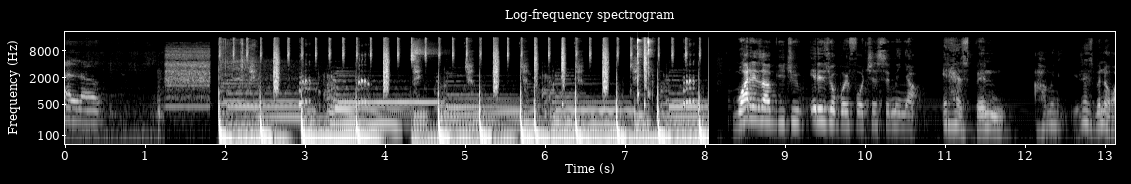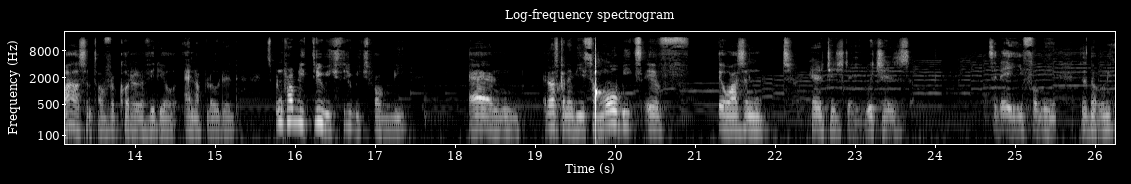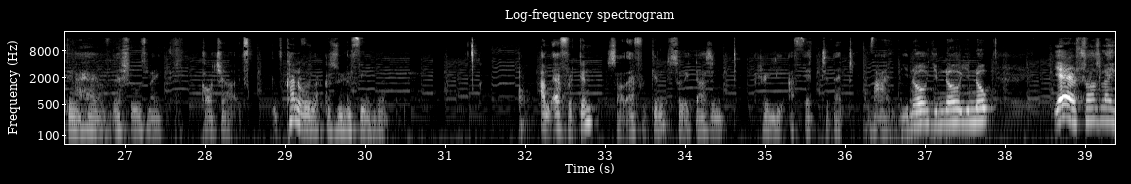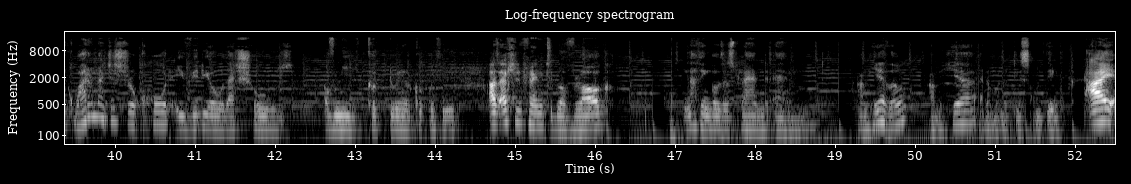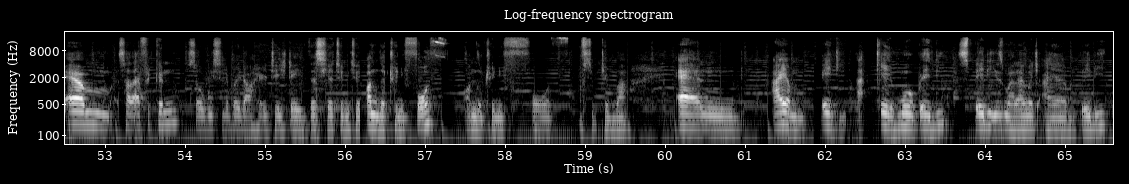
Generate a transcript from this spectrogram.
Hello. What is up, YouTube? It is your boy Fortune Semenya. It has been how many? It has been a while since I've recorded a video and uploaded. It's been probably three weeks, three weeks probably, and it was gonna be some more weeks if there wasn't Heritage Day, which is today for me. That's the only thing I have that shows like culture. It's it's kind of like a Zulu thing, but I'm African, South African, so it doesn't really affect that vibe. You know, you know, you know. Yeah, so I was like, why don't I just record a video that shows of me cook doing a cook with me? I was actually planning to do a vlog. Nothing goes as planned, and I'm here though. I'm here, and I'm gonna do something. I am South African, so we celebrate our Heritage Day this year, 2020, on the 24th, on the 24th of September, and I am Pedi. Eh, Mo Pedi. Sepedi is my language. I am Pedi.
